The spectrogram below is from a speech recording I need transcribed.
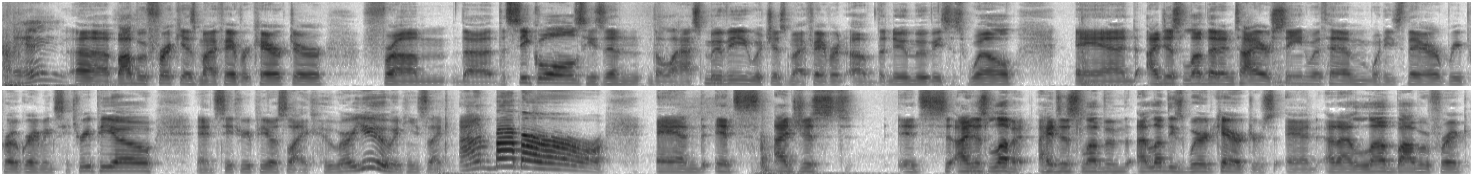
Hey, hey. Uh, Babu Frick is my favorite character from the the sequels. He's in the last movie, which is my favorite of the new movies as well. And I just love that entire scene with him when he's there reprogramming C3PO, and C3PO's like, "Who are you?" And he's like, "I'm Babu." And it's I just it's I just love it. I just love him. I love these weird characters, and and I love Babu Frick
